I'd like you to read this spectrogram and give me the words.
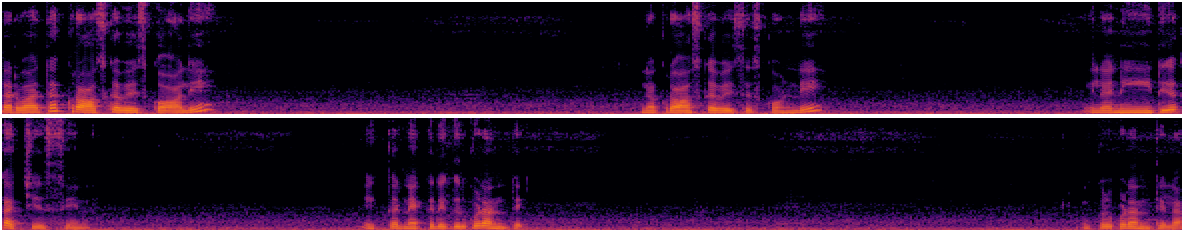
తర్వాత క్రాస్గా వేసుకోవాలి. ఇలా క్రాస్గా వేసేసుకోండి. ఇలా నీట్గా కట్ చేసేయండి. ఇక్కడ నెక్ దగ్గర కూడా అంతే. ఇక్కడ కూడా అంతే ఇలా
